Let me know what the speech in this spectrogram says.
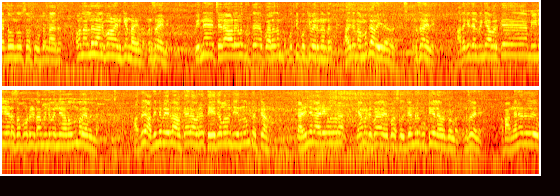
രണ്ട് മൂന്ന് ദിവസം ഷൂട്ടുണ്ടായിരുന്നു അപ്പോൾ നല്ലൊരു അനുഭവമാണ് എനിക്കുണ്ടായത്. മനസ്സിലായില്ലേ? പിന്നെ ചില ആളുകൾ കുത്തി പലതും കുത്തിപ്പൊക്കി വരുന്നുണ്ട്. അതൊക്കെ നമുക്കറിയില്ല അത്. മനസ്സിലായില്ലേ? അതൊക്കെ ചിലപ്പോൾ അവർക്ക് മീഡിയയുടെ സപ്പോർട്ട് കിട്ടാൻ വേണ്ടി തന്നെയാണോ എന്നും പറയാൻ പറ്റില്ല. അത് അതിന്റെ പേരിൽ ആൾക്കാർ അവരെ തേജോപനം ചെയ്യുന്നതും തെറ്റാണ്. കഴിഞ്ഞ കാര്യങ്ങൾ എന്ന് പറയാൻ ഞാൻ പറഞ്ഞു ഇപ്പോൾ ഇപ്പോൾ സുചേന്റെ ഒരു കുട്ടിയല്ലേ അവർക്കുള്ളത്. മനസ്സിലായില്ലേ? അപ്പം അങ്ങനെ ഒരു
